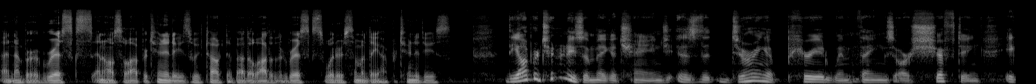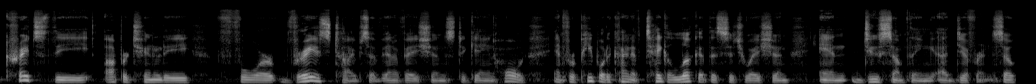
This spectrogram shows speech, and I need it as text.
a number of risks and also opportunities. We've talked about a lot of the risks. What are some of the opportunities? The opportunities of mega change is that during a period when things are shifting, it creates the opportunity for various types of innovations to gain hold and for people to kind of take a look at the situation and do something uh, different. So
